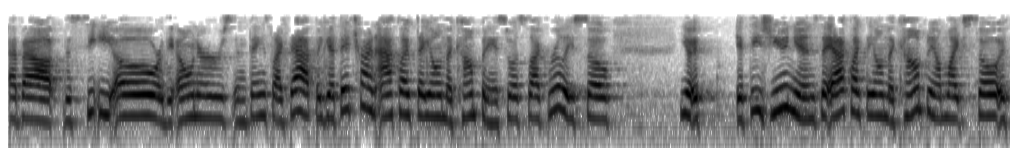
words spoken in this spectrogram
about the CEO or the owners and things like that, but yet they try and act like they own the company. So it's like really, so, you know, if, if these unions, they act like they own the company, I'm like, so if,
